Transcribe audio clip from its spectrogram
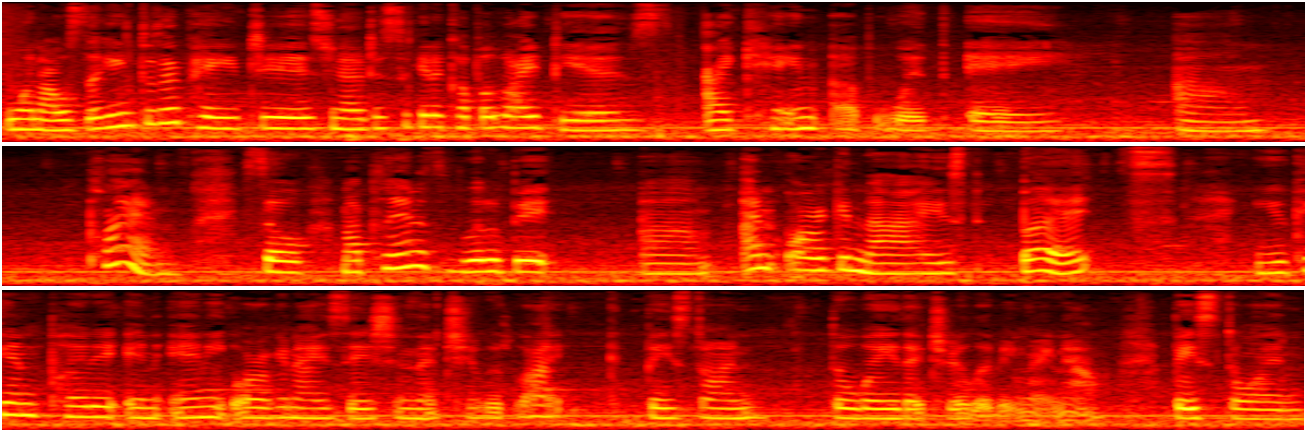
when I was looking through their pages, you know, just to get a couple of ideas, I came up with a um, plan. So, my plan is a little bit um, unorganized, but you can put it in any organization that you would like based on the way that you're living right now, based on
